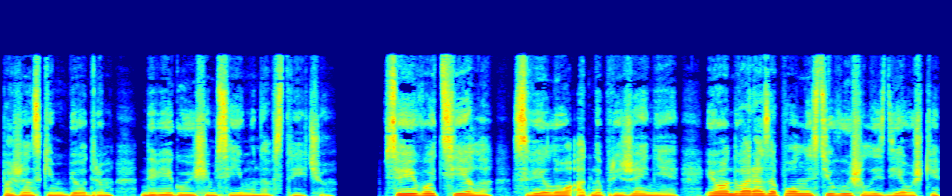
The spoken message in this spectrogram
по женским бедрам, двигающимся ему навстречу. Все его тело свело от напряжения, и он два раза полностью вышел из девушки,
